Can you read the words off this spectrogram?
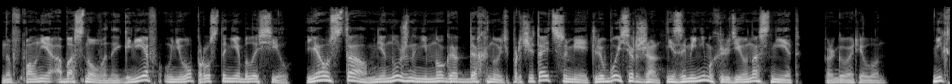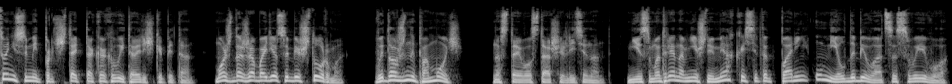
На вполне обоснованный гнев у него просто не было сил. «Я устал, мне нужно немного отдохнуть. Прочитать сумеет любой сержант, незаменимых людей у нас нет», — проговорил он. «Никто не сумеет прочитать так, как вы, товарищ капитан. Может, даже обойдется без штурма. Вы должны помочь», — настаивал старший лейтенант. Несмотря на внешнюю мягкость, этот парень умел добиваться своего.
